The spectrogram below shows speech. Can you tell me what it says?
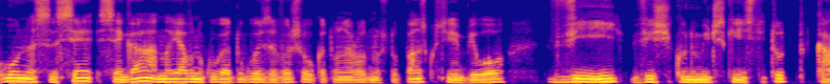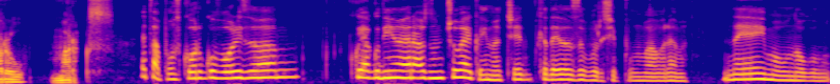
УНСС сега, ама явно когато го е завършвал като народно стопанско си е било ВИИ, Виш економически институт Карл Маркс. Е, това по-скоро говори за коя година е раждан човека, иначе къде да завърши по това време. Не е имало много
